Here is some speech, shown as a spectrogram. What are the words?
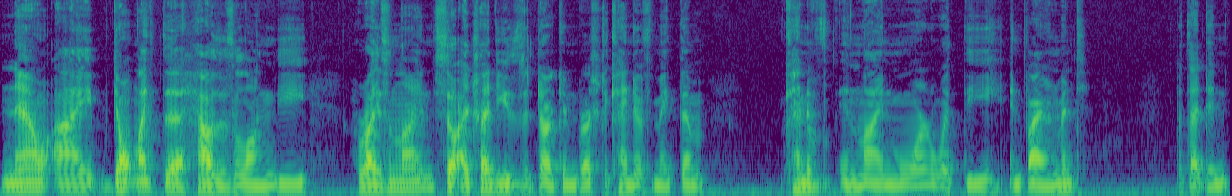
Now I don't like the houses along the horizon line, so I tried to use the darken brush to kind of make them kind of in line more with the environment, but that didn't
